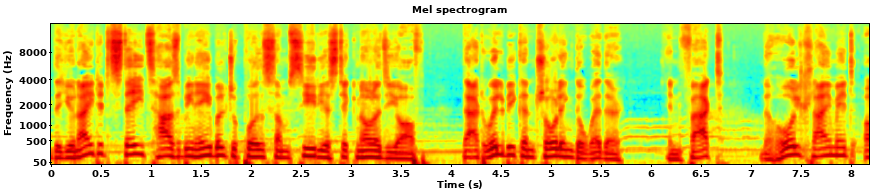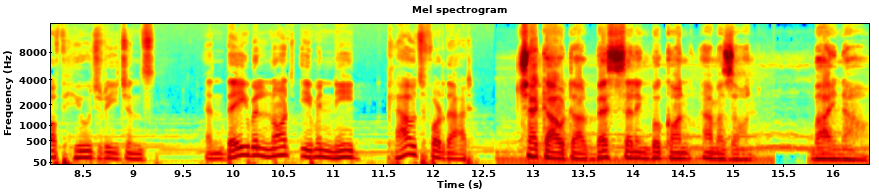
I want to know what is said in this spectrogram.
the United States has been able to pull some serious technology off that will be controlling the weather. In fact, the whole climate of huge regions. And they will not even need clouds for that. Check out our best selling book on Amazon. Buy now.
